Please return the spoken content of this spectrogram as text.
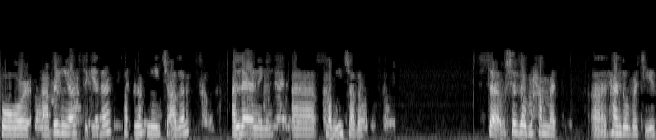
for uh, bringing us together, supporting each other, and learning uh, from each other. So, Shiza Muhammad, uh, hand over to you.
